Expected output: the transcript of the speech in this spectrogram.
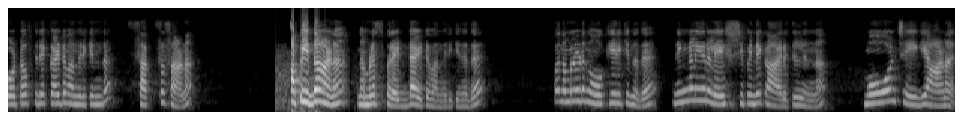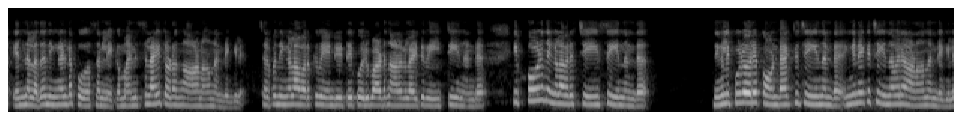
court of the deck ആയിട്ട് വന്നിരിക്കുന്നത് സക്സസ് ആണ്. അപ്പൊ ഇതാണ് നമ്മുടെ സ്പ്രെഡ് ആയിട്ട് വന്നിരിക്കുന്നത്. അപ്പൊ നമ്മളിവിടെ നോക്കിയിരിക്കുന്നത് നിങ്ങൾ ഈ റിലേഷൻഷിപ്പിന്റെ കാര്യത്തിൽ നിന്ന് മൂവ് ഓൺ ചെയ്യുകയാണ് എന്നുള്ളത് നിങ്ങളുടെ പേഴ്സണിലേക്ക് മനസ്സിലായി തുടങ്ങുകയാണെന്നുണ്ടെങ്കിൽ. ചിലപ്പോൾ നിങ്ങൾ അവർക്ക് വേണ്ടിയിട്ട് ഇപ്പോൾ ഒരുപാട് നാളുകളായിട്ട് വെയിറ്റ് ചെയ്യുന്നുണ്ട്. ഇപ്പോഴും നിങ്ങൾ അവരെ ചേസ് ചെയ്യുന്നുണ്ട്. നിങ്ങൾ ഇപ്പോഴും അവരെ കോണ്ടാക്ട് ചെയ്യുന്നുണ്ട്. ഇങ്ങനെയൊക്കെ ചെയ്യുന്നവരാണെന്നുണ്ടെങ്കിൽ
